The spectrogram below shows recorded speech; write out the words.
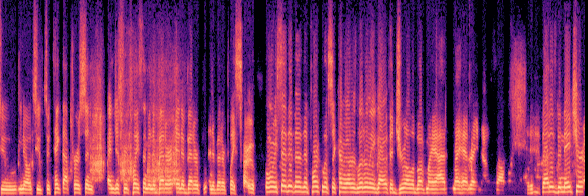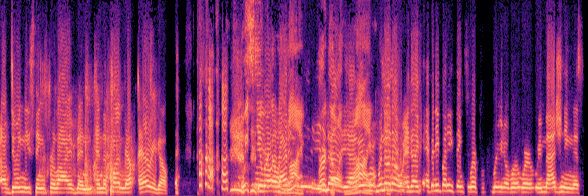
to, you know, to to take that person and just replace them in a better in a better in a better place. Sorry, when we say that the, the forklifts are coming out, there's literally a guy with a drill above my head my head right now. So that is the nature of doing these things for live and and the fun. There we go. we say you we're know, going live. We're no, going yeah, live. We're, we're, no, no. Like if anybody thinks we're, we're you know we're, we're imagining this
